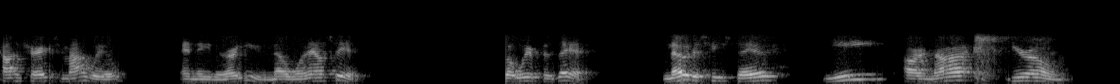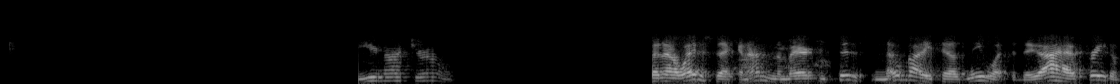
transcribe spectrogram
contrary to my will, and neither are you. No one else is. But we're possessed. Notice he says, Ye are not your own. You're not your own. But now, wait a second. I'm an American citizen. Nobody tells me what to do. I have freedom.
